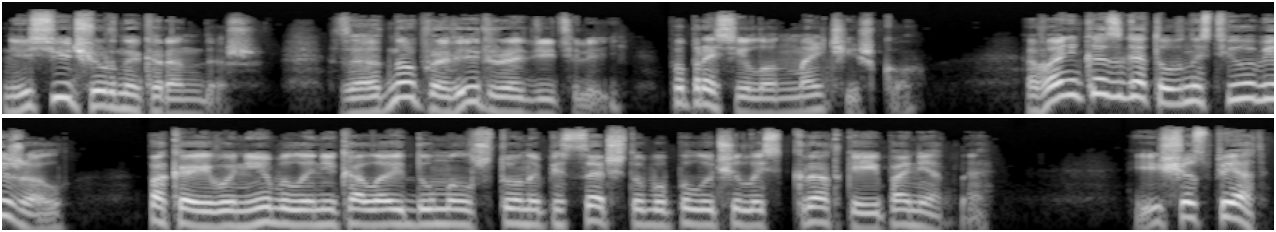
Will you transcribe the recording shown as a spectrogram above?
«Неси черный карандаш. Заодно проверь родителей», — попросил он мальчишку. Ванька с готовностью убежал. Пока его не было, Николай думал, что написать, чтобы получилось кратко и понятно. «Еще спят»,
